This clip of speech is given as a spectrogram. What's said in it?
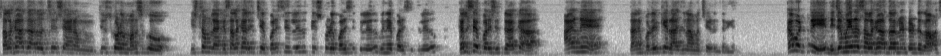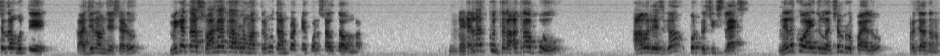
సలహాదారు వచ్చేసి ఆయన తీసుకోవడం మనసుకు ఇష్టం లేక సలహాలు ఇచ్చే పరిస్థితి లేదు తీసుకునే పరిస్థితి లేదు వినే పరిస్థితి లేదు. కలిసే పరిస్థితి లేక ఆయనే దాని పదవికే రాజీనామా చేయడం జరిగింది. కాబట్టి నిజమైన సలహాదారు అయినటువంటి రామచంద్రమూర్తి రాజీనామా చేశాడు. మిగతా స్వాగతారులు మాత్రము దాంట్లో అట్టే కొనసాగుతా ఉన్నారు. నెలకు దాదాపు ఆవరేజ్గా ఫోర్ టు సిక్స్ ల్యాక్స్ నెలకు ఐదు లక్షల రూపాయలు ప్రజాధనం.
